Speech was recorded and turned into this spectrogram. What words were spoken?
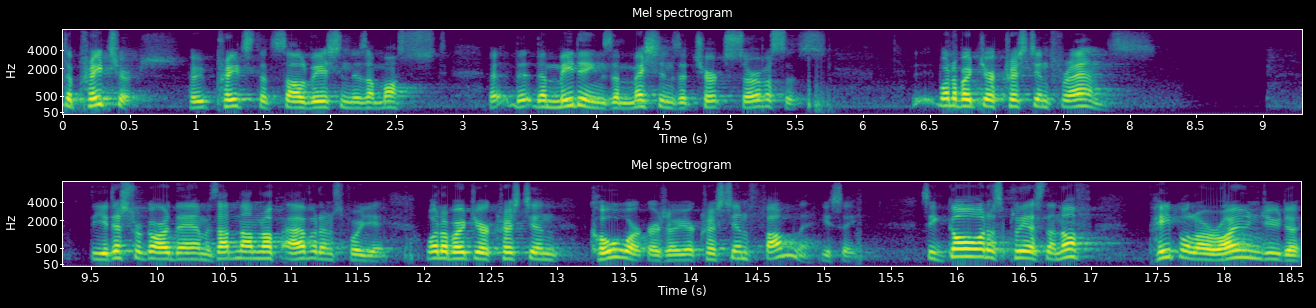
The preachers who preach that salvation is a must, uh, the, the meetings, the missions, the church services. What about your Christian friends? Do you disregard them? Is that not enough evidence for you? What about your Christian co workers or your Christian family? You see. See, God has placed enough people around you to,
